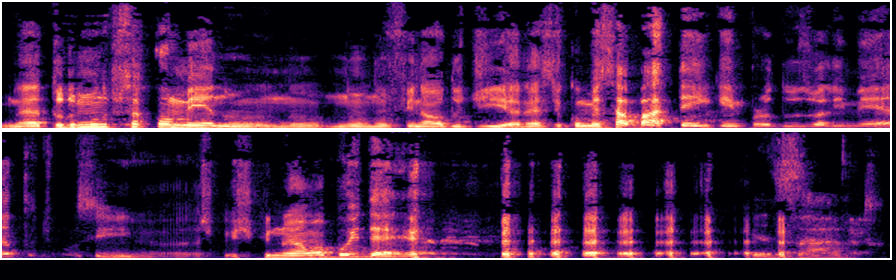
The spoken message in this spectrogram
né, todo mundo precisa comer no, no, no, final do dia, né? Se começar a bater em quem produz o alimento, tipo assim, acho, acho que não é uma boa ideia. Exato.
